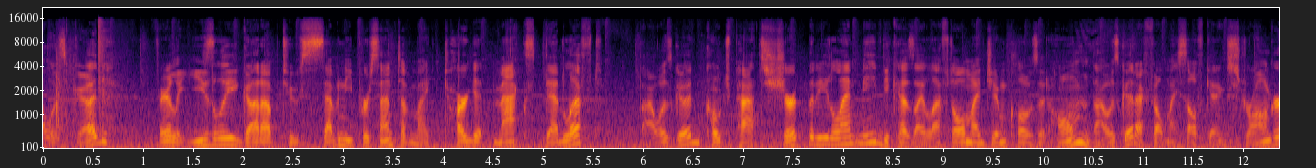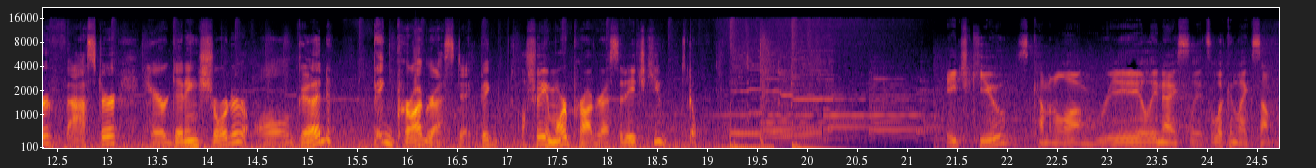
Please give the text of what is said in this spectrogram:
That was good. Fairly easily got up to 70% of my target max deadlift. That was good. Coach Pat's shirt that he lent me because I left all my gym clothes at home. That was good. I felt myself getting stronger, faster, hair getting shorter, all good. Big progress day. Big, I'll show you more progress at HQ. Let's go. HQ is coming along really nicely. It's looking like something.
